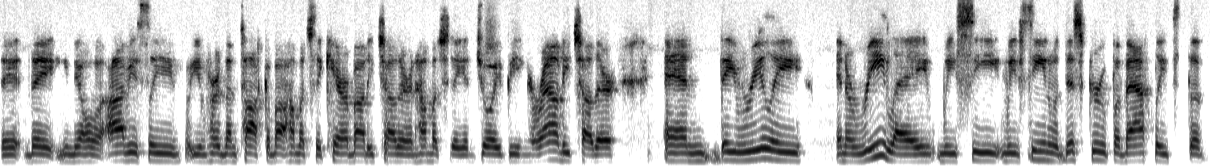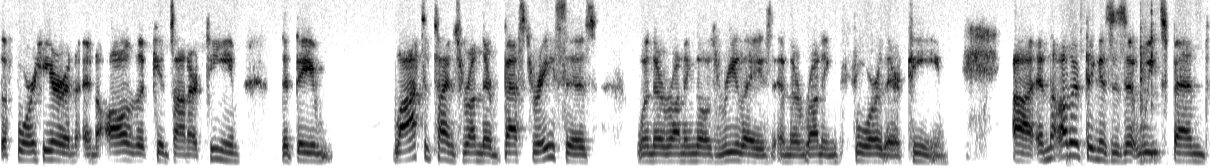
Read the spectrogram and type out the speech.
They, they, you know, obviously you've heard them talk about how much they care about each other and how much they enjoy being around each other. And they really, in a relay, we see, we've seen with this group of athletes, the, the four here and, and all the kids on our team, that they lots of times run their best races when they're running those relays and they're running for their team. Uh, and the other thing is, is that we spend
